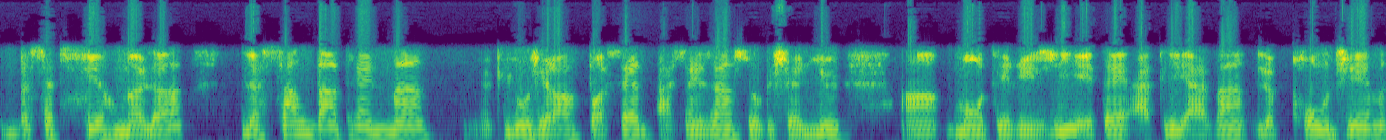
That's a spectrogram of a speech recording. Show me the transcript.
de cette firme-là. Le centre d'entraînement qu'Hugo Girard possède à Saint-Jean sur Richelieu en Montérégie était appelé avant le Pro Gym.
